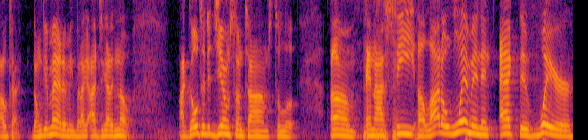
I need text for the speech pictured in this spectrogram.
Okay. Don't get mad at me, but I, I just got to know. I go to the gym sometimes to look, um, and I see a lot of women in active wear,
